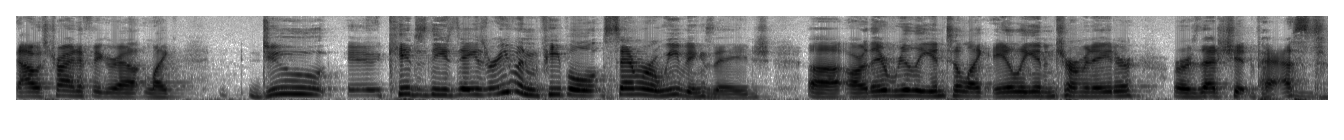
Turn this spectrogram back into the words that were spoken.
I was trying to figure out like, do uh, kids these days, or even people Samara Weaving's age, uh, are they really into like Alien and Terminator, or is that shit past?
